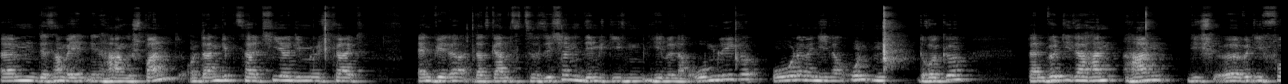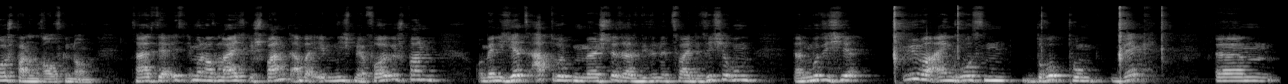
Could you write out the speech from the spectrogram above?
Ähm, das haben wir hinten in den Haaren gespannt und dann gibt es halt hier die Möglichkeit, entweder das Ganze zu sichern, indem ich diesen Hebel nach oben lege oder wenn ich nach unten drücke, dann wird dieser Hahn, die, äh, wird die Vorspannung rausgenommen. Das heißt, der ist immer noch leicht gespannt, aber eben nicht mehr voll gespannt. Und wenn ich jetzt abdrücken möchte, also wie so eine zweite Sicherung, dann muss ich hier über einen großen Druckpunkt weg. Ähm,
